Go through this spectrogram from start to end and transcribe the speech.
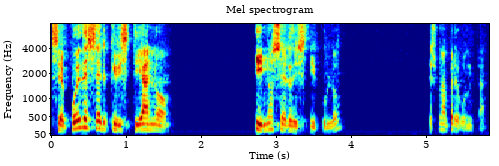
¿Se puede ser cristiano y no ser discípulo? Es una pregunta.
